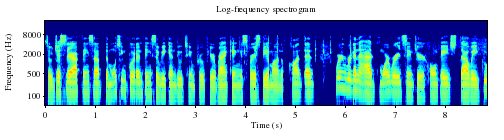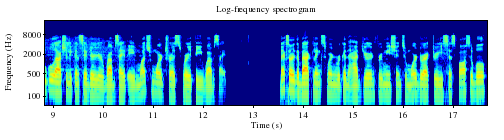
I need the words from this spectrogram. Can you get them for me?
So just to wrap things up, the most important things that we can do to improve your ranking is first the amount of content, where we're going to add more words into your homepage. That way Google actually consider your website a much more trustworthy website. Next are the backlinks when we're going to add your information to more directories as possible.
